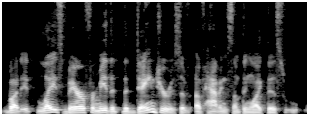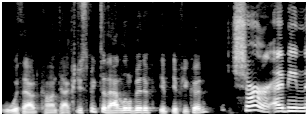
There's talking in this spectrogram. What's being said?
but it lays bare for me that the dangers of, of having something like this without context. Could you speak to that a little bit, if, if, if you could? Sure. I mean,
